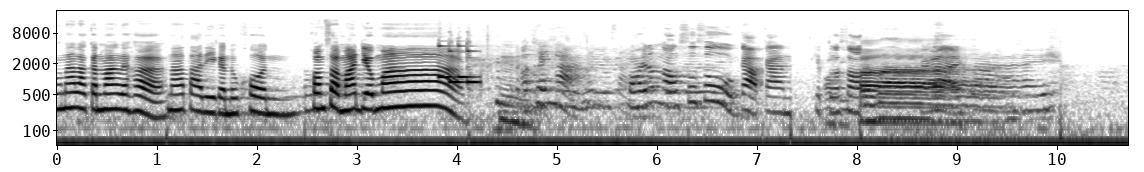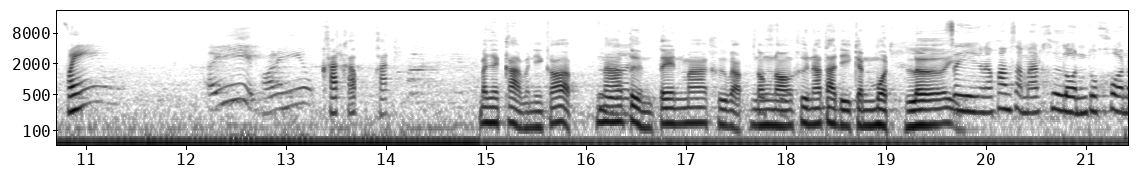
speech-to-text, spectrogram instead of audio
องๆ น่ารักกันมากเลยค่ะ หน้าตาดีกันทุกคน ความสามารถเยอะมาก โอเคค่ะ ขอให้น้องๆ สู้ๆ กับการเก็บตัวซ้อมบ๊ายบายบ๊ายบายเว้ยเอ้ย พอแล้ว คัดครับ คัด บรรยากาศวันนี้ก็แบบน่าตื่นเต้นมากคือแบบน้องๆ คือหน้าตาดีกันหมดเลยจริงแล้วความสามารถคือล้นทุกคน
